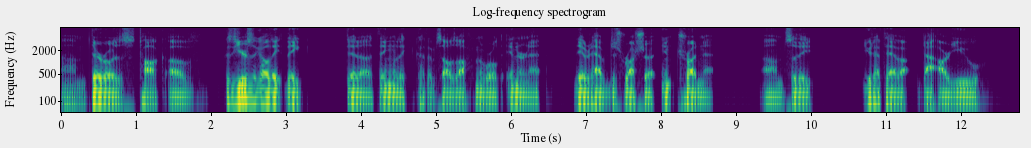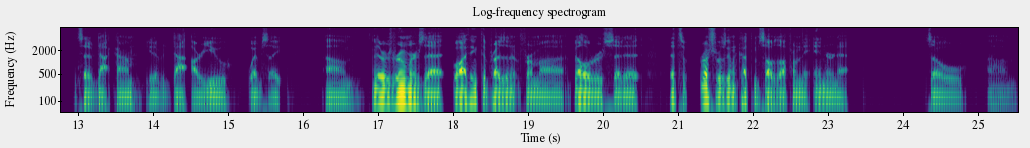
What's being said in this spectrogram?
Um, there was talk of because years ago they they did a thing where they could cut themselves off from the world internet, they would have just Russia intranet. Um, so they you'd have to have a .ru instead of .com. You'd have a .ru website. Um, there was rumors that well, I think the president from uh, Belarus said it that's Russia was going to cut themselves off from the internet. So, um,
